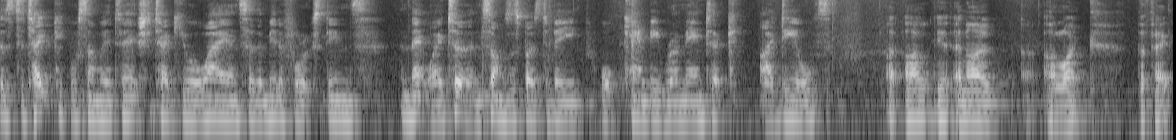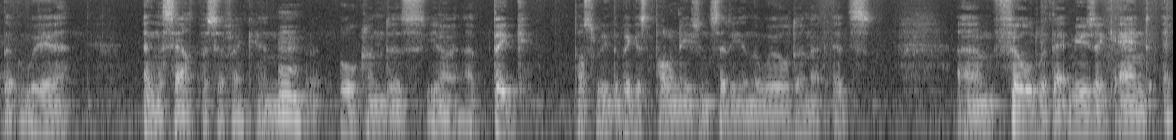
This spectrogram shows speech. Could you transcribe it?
is to take people somewhere to actually take you away and so the metaphor extends in that way too and songs are supposed to be or can be romantic ideals. I, I, yeah, and I, I like the fact that we're in the South Pacific, and Auckland is, you know, a big, possibly the biggest Polynesian city in the world, and it, it's um, filled with that music and it,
